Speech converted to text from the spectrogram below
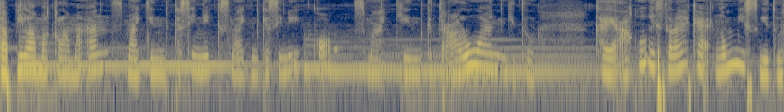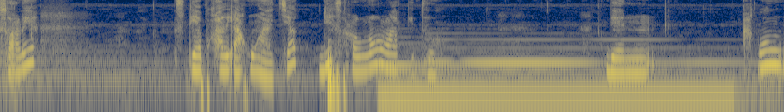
tapi lama kelamaan semakin ke sini semakin ke sini kok semakin keterlaluan gitu. Kayak aku istilahnya kayak ngemis gitu. Soalnya setiap kali aku ngajak dia selalu nolak gitu. Dan aku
